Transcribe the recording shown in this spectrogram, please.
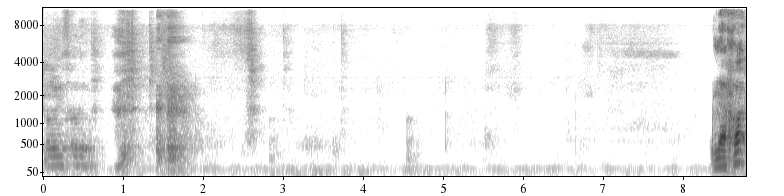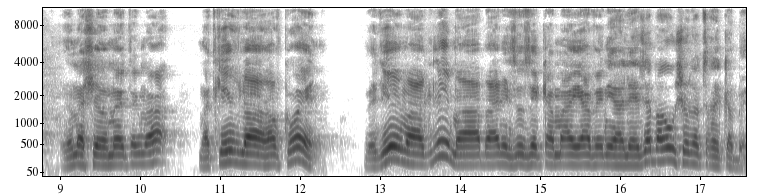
דברים נפרדים. נכון, זה מה שאומרת הגמרא, מתקיף לו הרב כהן, ודימה הגלימה בנזוזי כמה היה וניעלה, זה ברור שהוא לא צריך לקבל.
